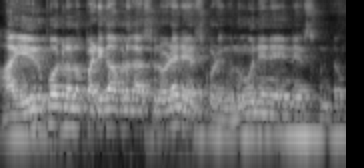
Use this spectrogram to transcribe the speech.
ఆ ఎయిర్పోర్ట్లలో పడిగాపులు కాస్తున్నోడే నేర్చుకోడు నువ్వు నేను నేర్చుకుంటావు?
